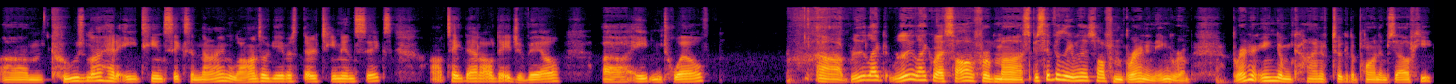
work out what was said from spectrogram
Um, Kuzma had 18, 6, and 9. Lonzo gave us 13 and 6. I'll take that all day. JaVale, uh, 8 and 12. Uh, really like really like what I saw from uh, specifically what I saw from Brandon Ingram. Brandon Ingram kind of took it upon himself. He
